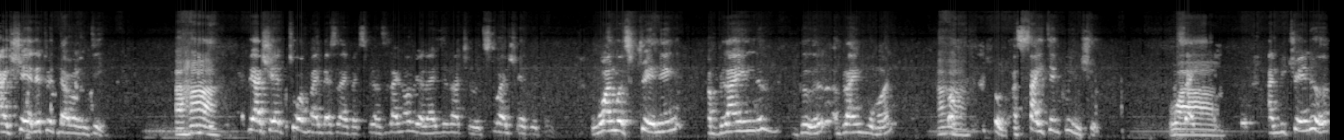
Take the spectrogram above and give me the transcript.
I shared it with Daronte. Uh-huh. I shared two of my best life experiences. I don't realize it actually. It's two I shared with him. One was training a blind girl, a blind woman, uh-huh. show, a sighted queen show. Wow. And we trained her,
